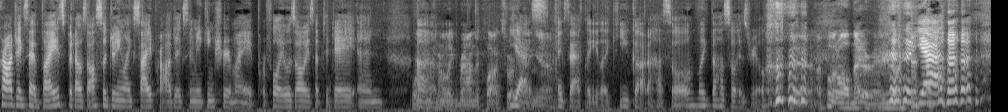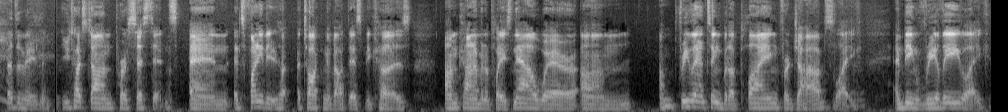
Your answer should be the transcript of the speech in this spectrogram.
projects at Vice, but I was also doing like side projects and making sure my portfolio was always up to date and Working kind um, of like round the clock sort yes, of thing. Yeah. exactly. Like you gotta hustle. Like the hustle is real. yeah. I pulled it all nighter, man. yeah. That's amazing. You touched on persistence, and it's funny that you're t- talking about this because I'm kind of in a place now where um, I'm freelancing but applying for jobs, like, mm-hmm. and being really like.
